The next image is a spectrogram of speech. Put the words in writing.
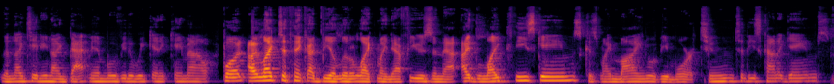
the 1989 Batman movie the weekend it came out. But I like to think I'd be a little like my nephews in that I'd like these games because my mind would be more attuned to these kind of games.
